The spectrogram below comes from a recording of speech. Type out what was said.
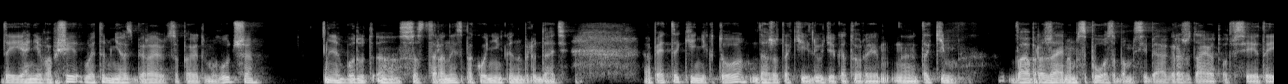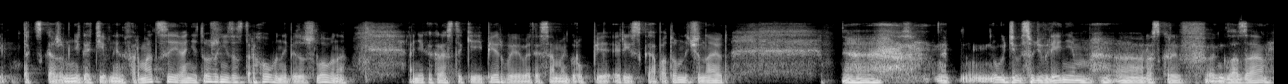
да и они вообще в этом не разбираются, поэтому лучше э, будут э, со стороны спокойненько наблюдать. Опять-таки никто, даже такие люди, которые э, таким воображаемым способом себя ограждают от всей этой, так скажем, негативной информации, они тоже не застрахованы, безусловно. Они как раз такие первые в этой самой группе риска, а потом начинают э, с удивлением, э, раскрыв глаза,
